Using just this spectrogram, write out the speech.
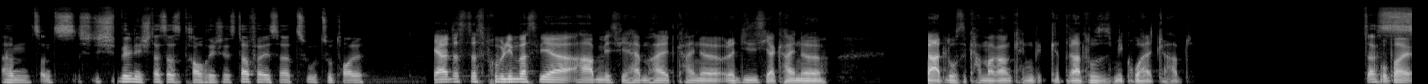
Ähm, sonst, ich will nicht, dass er so traurig ist. Dafür ist er zu, zu toll. Ja, das, das Problem, was wir haben, ist, wir haben halt keine, oder dieses Jahr keine drahtlose Kamera und kein drahtloses Mikro halt gehabt. Das, Wobei-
